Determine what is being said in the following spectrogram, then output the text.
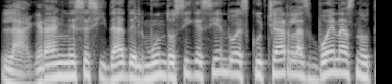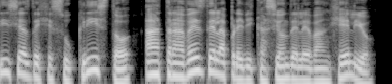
La gran necesidad del mundo sigue siendo escuchar las buenas noticias de Jesucristo a través de la predicación del Evangelio.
